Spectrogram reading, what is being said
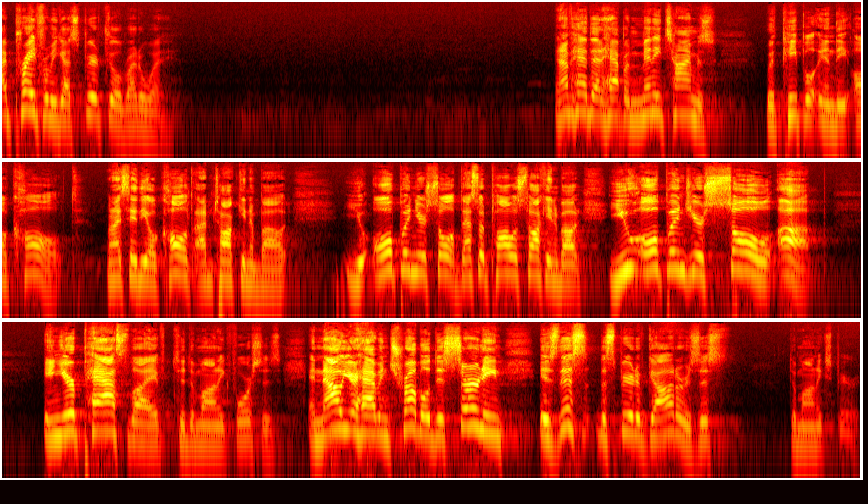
I prayed for him, he got spirit filled right away. And I've had that happen many times with people in the occult. When I say the occult, I'm talking about you open your soul up. That's what Paul was talking about. You opened your soul up in your past life to demonic forces. And now you're having trouble discerning is this the Spirit of God or is this demonic spirit.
